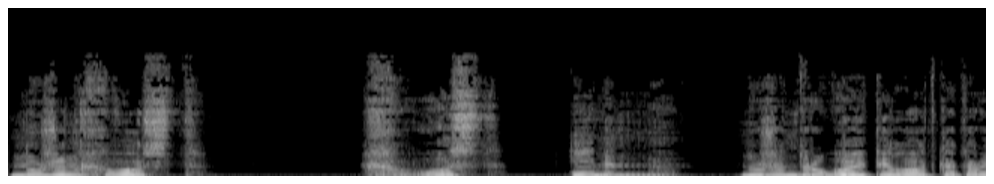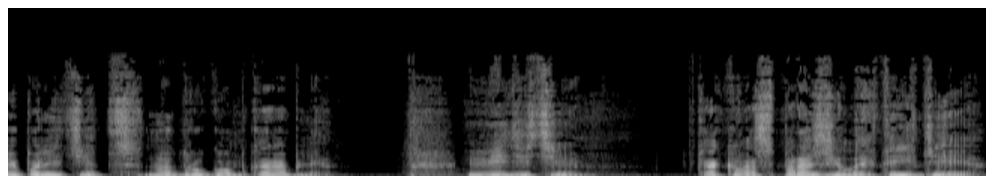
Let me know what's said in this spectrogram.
Нужен хвост. Хвост? Именно. Нужен другой пилот, который полетит на другом корабле. Видите, как вас поразила эта идея?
